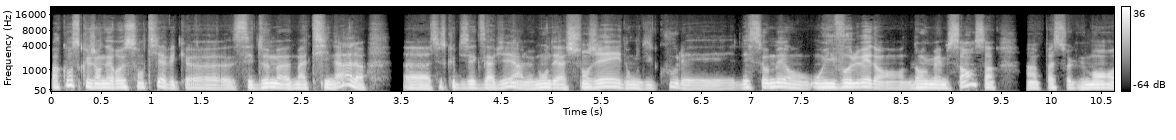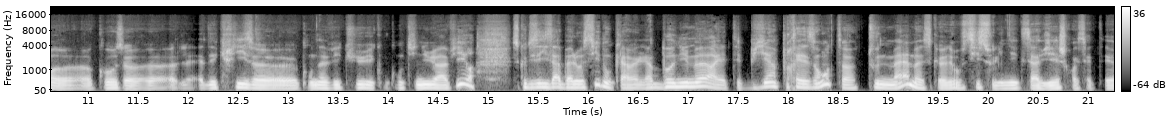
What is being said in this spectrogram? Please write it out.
Par contre, ce que j'en ai ressenti avec euh, ces deux ma- matinales, euh, c'est ce que disait Xavier, hein, le monde a changé, et donc du coup les, sommets ont, évolué dans, le même sens, hein, pas seulement euh, cause euh, des crises qu'on a vécues et qu'on continue à vivre. Ce que disait Isabelle aussi, donc la, bonne humeur elle était bien présente tout de même, ce que aussi souligné Xavier, je crois que c'était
